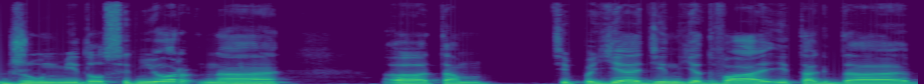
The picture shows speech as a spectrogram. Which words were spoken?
Джун, Middle, Senior на э, там типа E1, E2 и так до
